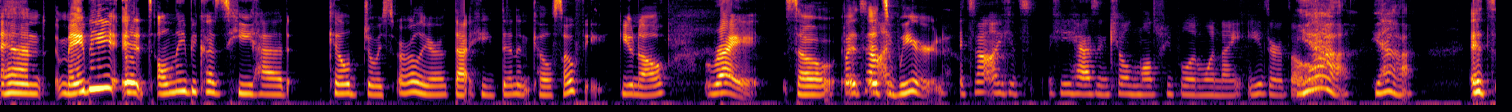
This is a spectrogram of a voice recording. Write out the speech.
And maybe it's only because he had killed Joyce earlier that he didn't kill Sophie, you know? Right. So But it's, it's it's, like- weird. It's not like it's he hasn't killed multiple people in one night either, though. Yeah, yeah. It's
